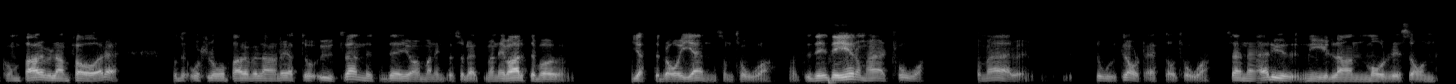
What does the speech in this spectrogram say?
kom Parvelan före. Och, och slå Parvelan rätt och utvändigt, det gör man inte så lätt. Men Evarte var jättebra igen som tvåa. Det, det är de här två som är solklart ett och tvåa. Sen är det ju Nyland, Morrison,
